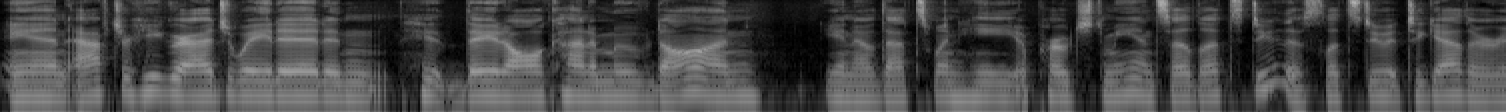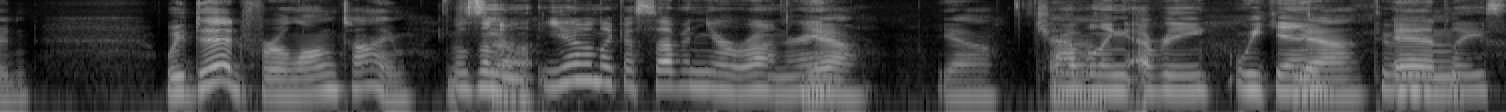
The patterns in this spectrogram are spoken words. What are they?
And after he graduated and he, they'd all kind of moved on, you know, that's when he approached me and said, "Let's do this. Let's do it together." And we did for a long time. It wasn't So, it you had like a seven year run right Yeah, yeah. traveling every weekend Yeah, to a new and- place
